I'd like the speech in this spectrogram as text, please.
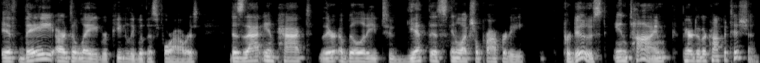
If they are delayed repeatedly with this four hours does that impact their ability to get this intellectual property produced in time compared to their competition?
